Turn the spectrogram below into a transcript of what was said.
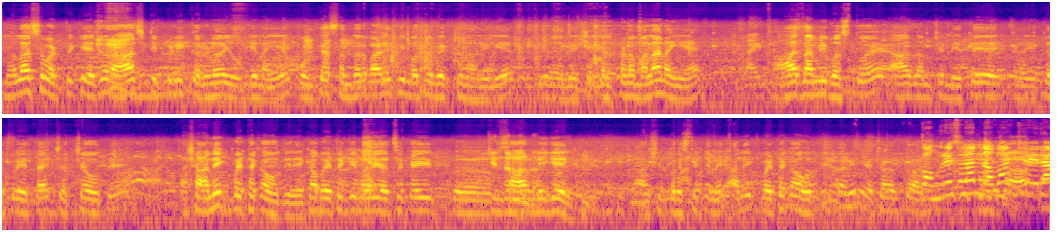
मला असं वाटतं की याच्यावर आज टिप्पणी करणं योग्य नाही आहे कोणत्या संदर्भाने ती मतं व्यक्त झालेली आहेत याची कल्पना मला नाही आहे आज आम्ही बसतोय आज आमचे नेते एकत्र येत आहेत चर्चा होते. अशा अनेक बैठका होतील. एका बैठकीमध्ये याचं काही सार निघेल. अशी परिस्थिती नाही. अनेक बैठका होतील आणि याच्यानंतर काँग्रेसला नवा चेहरा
